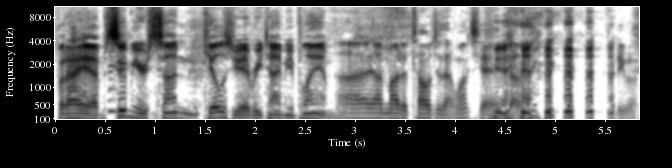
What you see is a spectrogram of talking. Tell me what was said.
but I assume your son kills you every time you play him. I, I might have told you that once. Yeah, pretty much.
